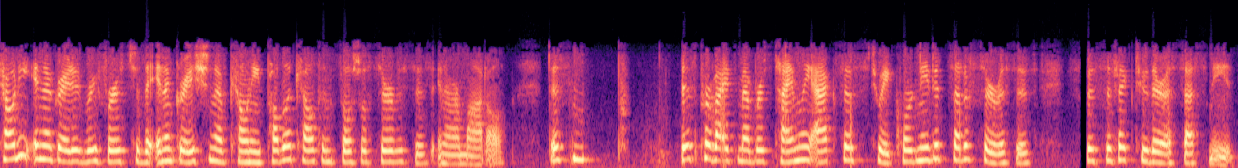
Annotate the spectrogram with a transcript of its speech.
County integrated refers to the integration of county public health and social services in our model. This, this provides members timely access to a coordinated set of services specific to their assessed needs.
